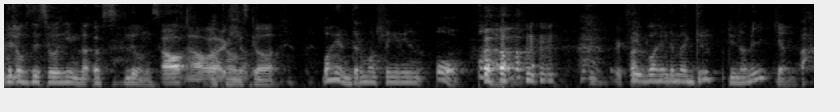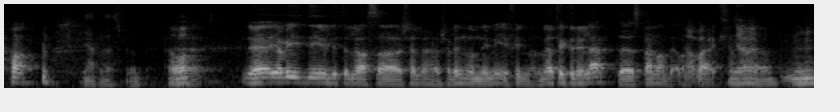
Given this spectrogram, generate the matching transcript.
Det låter ju så himla östlundskt. ja, Ja, att han ska... Vad händer om man slänger in en apa här? Det, exakt. vad händer med gruppdynamiken? Jävla Östlund. Ja. Jag, jag, vet- det är ju lite lösa källor här så jag vet inte om det är med i filmen. Men jag tyckte det lät eh, spännande i alla Ja, fall. verkligen. Ja, ja. Mm.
